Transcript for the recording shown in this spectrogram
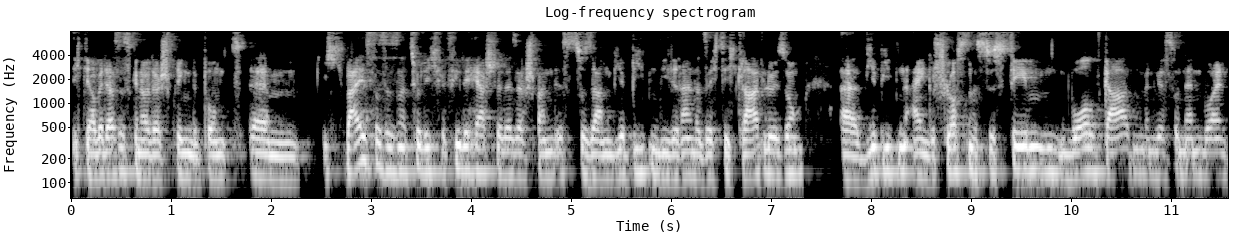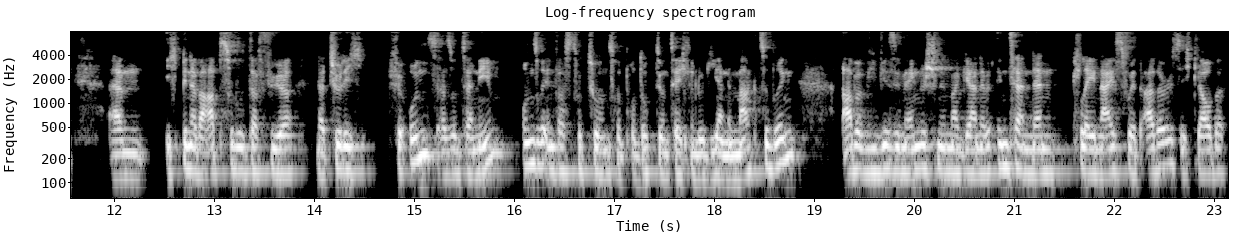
Ich glaube, das ist genau der springende Punkt. Ähm, ich weiß, dass es natürlich für viele Hersteller sehr spannend ist, zu sagen, wir bieten die 360-Grad-Lösung, äh, wir bieten ein geschlossenes System, Walled Garden, wenn wir es so nennen wollen. Ähm, ich bin aber absolut dafür, natürlich für uns als Unternehmen unsere Infrastruktur, unsere Produkte und Technologie an den Markt zu bringen aber wie wir es im Englischen immer gerne intern nennen, play nice with others. Ich glaube,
